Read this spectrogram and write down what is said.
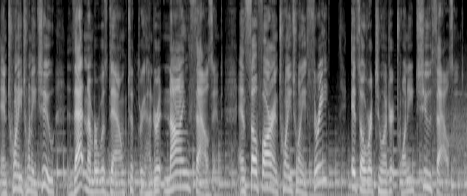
In 2022, that number was down to 309,000. And so far in 2023, it's over 222,000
